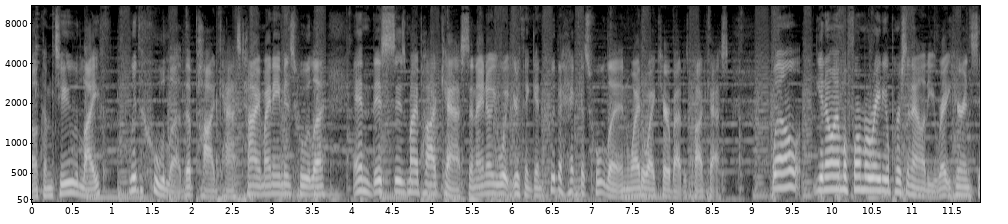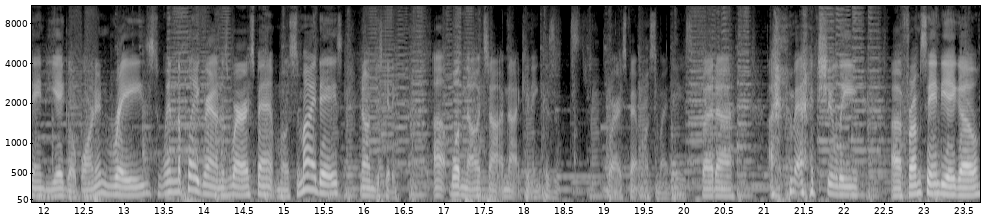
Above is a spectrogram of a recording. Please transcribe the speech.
welcome to Life with Hula, the podcast. Hi, my name is Hula, and this is my podcast. And I know what you're thinking who the heck is Hula, and why do I care about his podcast? Well, you know, I'm a former radio personality right here in San Diego, born and raised when the playground is where I spent most of my days. No, I'm just kidding. Uh, well, no, it's not. I'm not kidding because it's where I spent most of my days. But uh, I'm actually uh, from San Diego.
